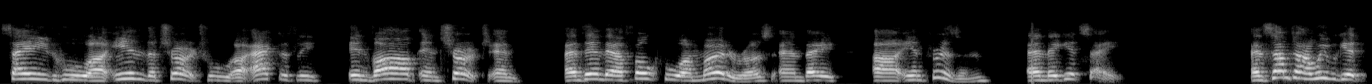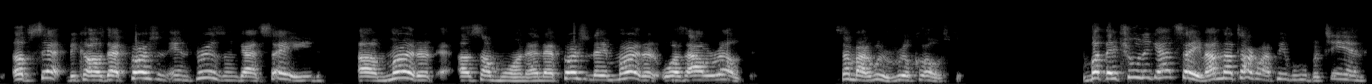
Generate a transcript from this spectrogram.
saved who are in the church, who are actively involved in church, and and then there are folk who are murderers and they are in prison and they get saved. And sometimes we would get upset because that person in prison got saved, uh, murdered uh, someone, and that person they murdered was our relative, somebody we were real close to. But they truly got saved. I'm not talking about people who pretend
